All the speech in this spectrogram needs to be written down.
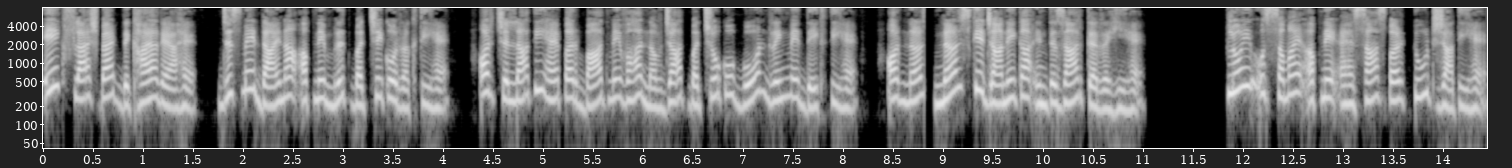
एक फ्लैशबैक दिखाया गया है, जिसमें डायना अपने मृत बच्चे को रखती है और चिल्लाती है पर बाद में वह नवजात बच्चों को बोन रिंग में देखती है और नर्स नर्स के जाने का इंतज़ार कर रही है। क्लोई उस समय अपने एहसास पर टूट जाती है,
